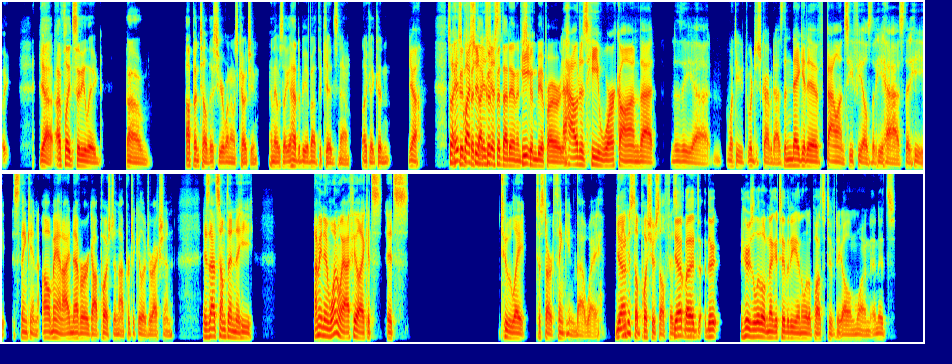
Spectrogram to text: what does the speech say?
Yeah, I played City League um, up until this year when I was coaching, and it was like it had to be about the kids now. Like I couldn't. yeah. So I his question that- I couldn't just fit that in, and he- just couldn't be a priority. how does he work on that the uh what do you what do you describe it as? The negative balance he feels that he has that he is thinking oh man i never got pushed in that particular direction. Is that something that he i mean in one way i feel like it's it's too late to start thinking that way. Yeah, you can still push yourself physically Yeah, but it, there, here's a little negativity and a little positivity all in one. And it's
